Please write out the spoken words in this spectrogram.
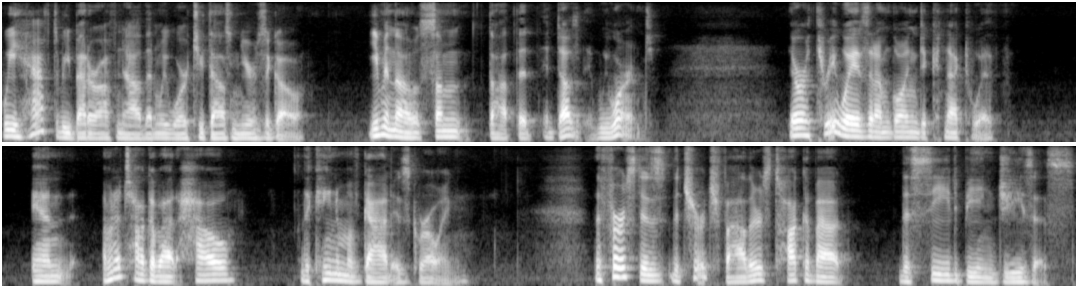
we have to be better off now than we were 2,000 years ago, even though some thought that it does, we weren't. There are three ways that I'm going to connect with. And I'm going to talk about how the kingdom of God is growing. The first is the church fathers talk about the seed being Jesus,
